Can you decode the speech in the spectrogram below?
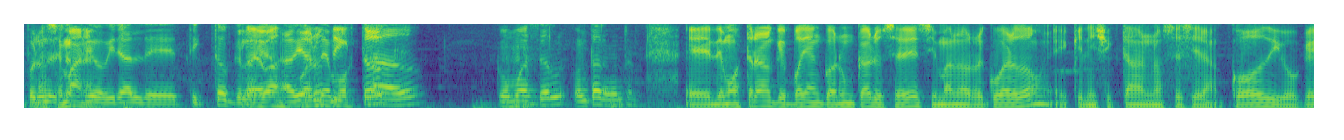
Por una un semana. desafío viral de TikTok que lo habían, habían por un demostrado cómo hacerlo. Contar, contar. Eh, demostraron que podían con un cable USB, si mal no recuerdo, eh, que le inyectaban, no sé si era código, o qué,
